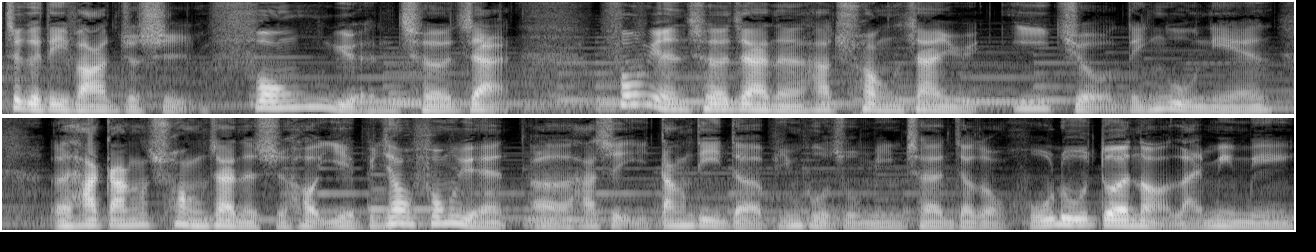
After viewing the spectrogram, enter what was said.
这个地方就是丰原车站。丰原车站呢，它创站于一九零五年，而它刚创站的时候也比较丰原，呃，它是以当地的平埔族名称叫做葫芦墩哦来命名。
